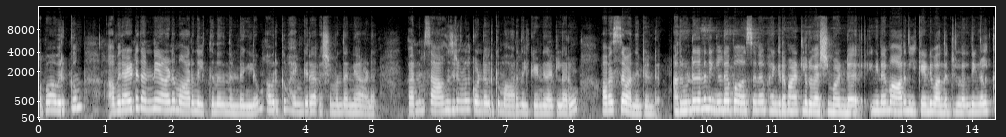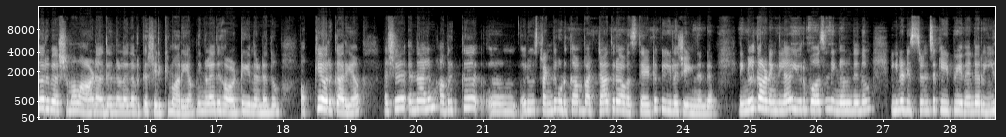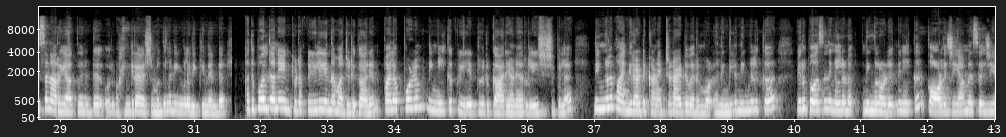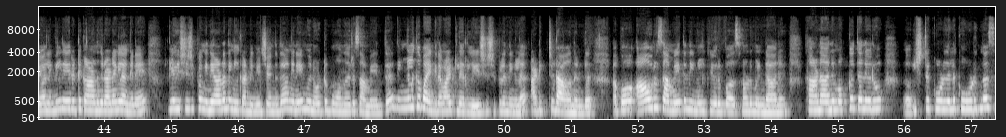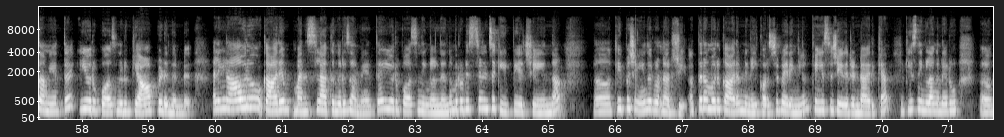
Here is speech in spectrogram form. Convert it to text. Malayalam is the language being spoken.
അപ്പോൾ അവർക്കും അവരായിട്ട് തന്നെയാണ് മാറി നിൽക്കുന്നതെന്നുണ്ടെങ്കിലും അവർക്ക് ഭയങ്കര വിഷമം തന്നെയാണ്. കാരണം സാഹചര്യങ്ങൾ കൊണ്ട് അവർക്ക് മാറി നിൽക്കേണ്ടതായിട്ടുള്ളൊരു അവസ്ഥ വന്നിട്ടുണ്ട്. അതുകൊണ്ട് തന്നെ നിങ്ങളുടെ പേഴ്സണ് ഭയങ്കരമായിട്ടുള്ളൊരു വിഷമമുണ്ട്. ഇങ്ങനെ മാറി നിൽക്കേണ്ടി വന്നിട്ടുള്ളത് നിങ്ങൾക്ക് ഒരു വിഷമമാണ് അത് എന്നുള്ളത് അവർക്ക് ശരിക്കും അറിയാം. നിങ്ങളെ അത് ഹേർട്ട് ചെയ്യുന്നുണ്ടെന്നും ഒക്കെ അവർക്ക് അറിയാം പക്ഷേ എന്നാലും അവർക്ക് ഒരു സ്ട്രെങ്ത് കൊടുക്കാൻ പറ്റാത്തൊരു അവസ്ഥയായിട്ട് ഫീൽ ചെയ്യുന്നുണ്ട്. നിങ്ങൾക്കാണെങ്കിൽ ഈ ഒരു പേഴ്സൺ നിങ്ങളിൽ നിന്നും ഇങ്ങനെ ഡിസ്റ്റൻസ് കീപ്പ് ചെയ്യുന്നതിന്റെ റീസൺ അറിയാത്തതിനിട്ട് ഒരു ഭയങ്കര വിഷമത്തിൽ നിങ്ങൾ ഇരിക്കുന്നുണ്ട് അതുപോലെ തന്നെ എനിക്കിവിടെ ഫീൽ ചെയ്യുന്ന മറ്റൊരു കാര്യം പലപ്പോഴും നിങ്ങൾക്ക് ഫീൽ ചെയ്തിട്ടുള്ളൊരു കാര്യമാണ് റിലേഷൻഷിപ്പിൽ നിങ്ങൾ ഭയങ്കരമായിട്ട് കണക്റ്റഡ് ആയിട്ട് വരുമ്പോൾ അല്ലെങ്കിൽ നിങ്ങൾക്ക് ഈ ഒരു പേഴ്സൺ നിങ്ങളോട് നിങ്ങളോട് നിങ്ങൾക്ക് കോൾ ചെയ്യാം മെസ്സേജ് ചെയ്യാം അല്ലെങ്കിൽ നേരിട്ട് കാണുന്നവരാണെങ്കിൽ അങ്ങനെ റിലേഷൻഷിപ്പ് എങ്ങനെയാണോ നിങ്ങൾ കണ്ടിന്യൂ ചെയ്യുന്നത് അങ്ങനെ മുന്നോട്ട് പോകുന്ന ഒരു സമയത്ത് നിങ്ങൾക്ക് ഭയങ്കരമായിട്ടുള്ള റിലേഷൻഷിപ്പിൽ നിങ്ങൾ അഡിക്റ്റഡ് ആകുന്നുണ്ട് അപ്പോൾ ആ ഒരു സമയത്ത് നിങ്ങൾക്ക് ഈ ഒരു പേഴ്സണോട് മിണ്ടാനും കാണാനും ഒക്കെ തന്നെ ഒരു ഇഷ്ടക്കൂടുതൽ കൂടുന്ന സമയത്ത് ഈ ഒരു പേഴ്സൺ ഒരു ഗ്യാപ്പ് ഇടുന്നുണ്ട്. അല്ലെങ്കിൽ ആ ഒരു കാര്യം മനസ്സിലാക്കുന്ന ഒരു സമയത്ത് ഈ ഒരു പേഴ്സൺ നിങ്ങളിൽ നിന്നും ഒരു ഡിസ്റ്റൻസ് കീപ്പ് ചെയ്യുന്ന കീപ്പ് ചെയ്യുന്ന ഒരു എനർജി അത്തരം ഒരു കാര്യം നിങ്ങൾ കുറച്ച് പേരെങ്കിലും ഫേസ് ചെയ്തിട്ടുണ്ടായിരിക്കാം. ഇൻ കേസ് നിങ്ങൾ അങ്ങനെ ഒരു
